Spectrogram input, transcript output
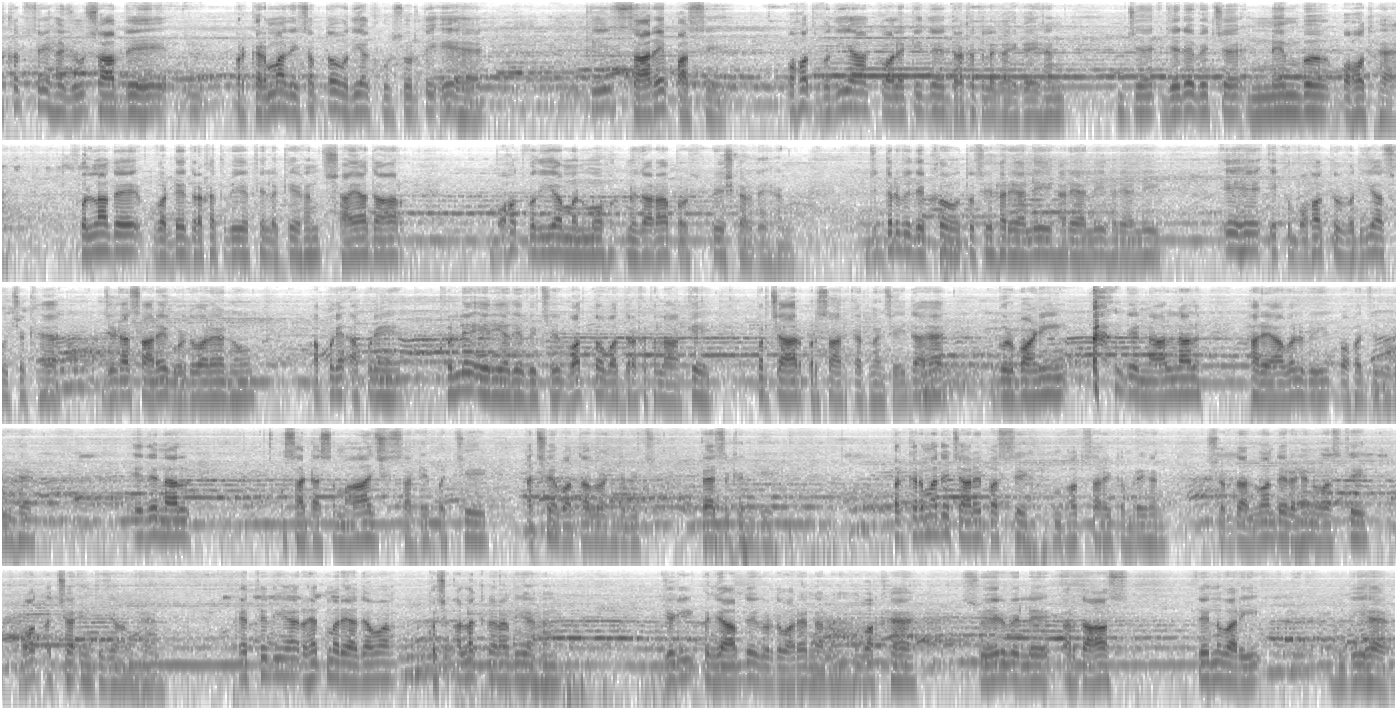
ਤਖਤ ਸ੍ਰੀ ਹਜੂਰ ਸਾਹਿਬ ਦੇ ਪ੍ਰਕਰਮਾ ਦੀ ਸਭ ਤੋਂ ਵਧੀਆ ਖੂਬਸੂਰਤੀ ਇਹ ਹੈ ਕਿ ਸਾਰੇ ਪਾਸੇ ਬਹੁਤ ਵਧੀਆ ਕੁਆਲਿਟੀ ਦੇ ਦਰਖਤ ਲਗਾਏ ਗਏ ਹਨ, ਜਿ- ਜਿਹਦੇ ਵਿੱਚ ਨਿੰਬ ਬਹੁਤ ਹੈ। ਫੁੱਲਾਂ ਦੇ ਵੱਡੇ ਦਰਖਤ ਵੀ ਇੱਥੇ ਲੱਗੇ ਹਨ, ਛਾਇਆਦਾਰ ਬਹੁਤ ਵਧੀਆ ਮਨਮੋਹਕ ਨਜ਼ਾਰਾ ਪੇਸ਼ ਕਰਦੇ ਹਨ। ਜਿੱਧਰ ਵੀ ਦੇਖੋ, ਤੁਸੀਂ ਹਰਿਆਲੀ ਹਰਿਆਲੀ ਹਰਿਆਲੀ ਇਹ ਇੱਕ ਬਹੁਤ ਵਧੀਆ ਸੂਚਕ ਹੈ, ਜਿਹੜਾ ਸਾਰੇ ਗੁਰਦੁਆਰਿਆਂ ਨੂੰ ਆਪਣੇ ਆਪਣੇ ਖੁੱਲੇ ਏਰੀਆ ਦੇ ਵਿੱਚ ਵੱਧ ਤੋਂ ਵੱਧ ਦਰਖਤ ਲਾ ਕੇ ਪ੍ਰਚਾਰ ਪ੍ਰਸਾਰ ਕਰਨਾ ਚਾਹੀਦਾ ਹੈ। ਗੁਰਬਾਣੀ ਦੇ ਨਾਲ ਨਾਲ ਹਰਿਆਵਲ ਵੀ ਬਹੁਤ ਜ਼ਰੂਰੀ ਹੈ। ਇਹਦੇ ਨਾਲ ਸਾਡਾ ਸਮਾਜ, ਸਾਡੇ ਬੱਚੇ ਅੱਛੇ ਵਾਤਾਵਰਣ ਦੇ ਵਿੱਚ ਰਹਿ ਸਕਣਗੇ। ਪਰਿਕਰਮਾ ਦੇ ਚਾਰੇ ਪਾਸੇ ਬਹੁਤ ਸਾਰੇ ਕਮਰੇ ਹਨ। ਸ਼ਰਧਾਲੂਆਂ ਦੇ ਰਹਿਣ ਵਾਸਤੇ ਬਹੁਤ ਅੱਛਾ ਇੰਤਜ਼ਾਮ ਹੈ। ਇੱਥੇ ਦੀਆਂ ਰਹਿਤ ਮਰਿਆਦਾਵਾਂ ਕੁਝ ਅਲੱਗ ਤਰ੍ਹਾਂ ਦੀਆਂ ਹਨ। ਜਿਹੜੀ ਪੰਜਾਬ ਦੇ ਗੁਰਦੁਆਰਿਆਂ ਨਾਲੋਂ ਵੱਖ ਹੈ। ਸਵੇਰ ਵੇਲੇ ਅਰਦਾਸ ਤਿੰਨ ਵਾਰੀ ਹੁੰਦੀ ਹੈ।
